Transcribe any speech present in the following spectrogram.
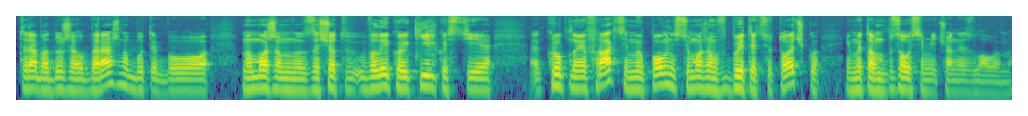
треба дуже обережно бути, бо ми можемо за счет великої кількості крупної фракції ми повністю можемо вбити цю точку, і ми там зовсім нічого не зловимо.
